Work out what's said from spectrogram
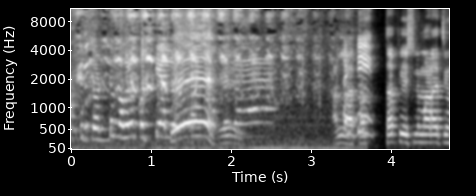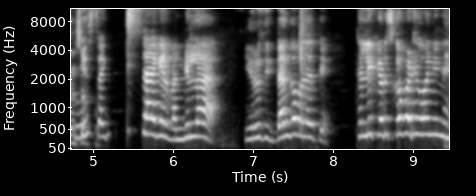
ಅಷ್ಟು ದೊಡ್ಡ ಮಗಳು ಕೊಟ್ಟಿ ಅಲ್ಲ ಅಲ್ಲ ತಪ್ಪು ಯೋಚನೆ ಮಾಡತ್ತಿ ಒಂದ್ ಮಿಸ್ ಸ್ವಲ್ಪ. ಆಗಿ ಮಿಸ್ ಆಗ್ಯಾನ ಬಂದಿಲ್ಲ. ಇರುದಿದ್ದಂಗ ಬಂದೈತಿ ತಲೆ ಕೆಡಿಸ್ಕೊಬೇಡಿವ ನೀನೆ.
